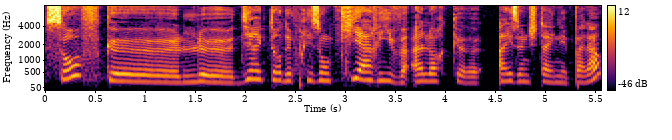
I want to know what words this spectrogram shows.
Sauf que le directeur de prison qui arrive alors que Eisenstein n'est pas là,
